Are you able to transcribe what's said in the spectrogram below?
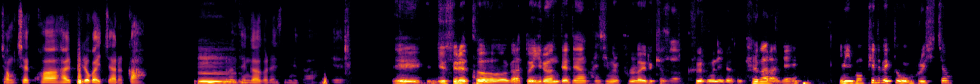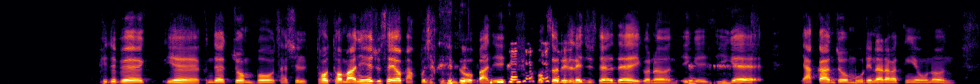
정책화할 필요가 있지 않을까 음. 그런 생각을 했습니다. 예. 이 뉴스레터가 또 이런 데 대한 관심을 불러일으켜서 그 논의가 좀 활발하게. 이미 뭐 피드백도 오고 그러시죠? 피드백 예. 근데 좀 뭐 사실 더 더 많이 해주세요. 박 부장님도 많이 목소리를 내주셔야 돼. 이거는 이게 이게 약간 좀 우리나라 같은 경우는 그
